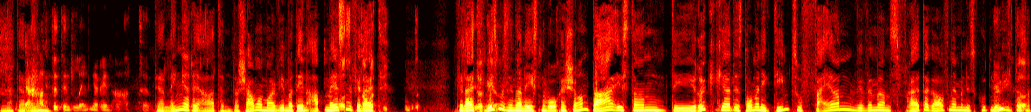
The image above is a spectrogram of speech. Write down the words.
Ja, er Länge, hatte den längeren Atem. Der längere Atem. Da schauen wir mal, wie wir den abmessen. Vielleicht, vielleicht ja, wissen wir es in der nächsten Woche schon. Da ist dann die Rückkehr des Dominik Team zu feiern. Wenn wir am Freitag aufnehmen, ist gut möglich, dass er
